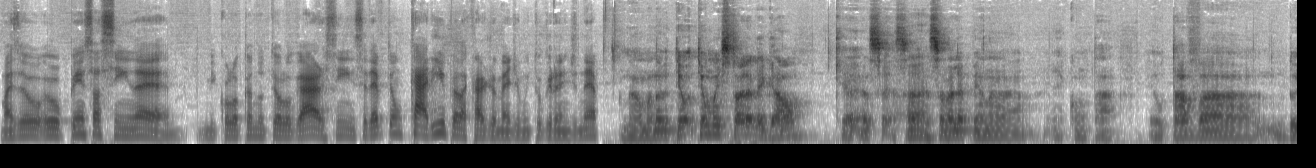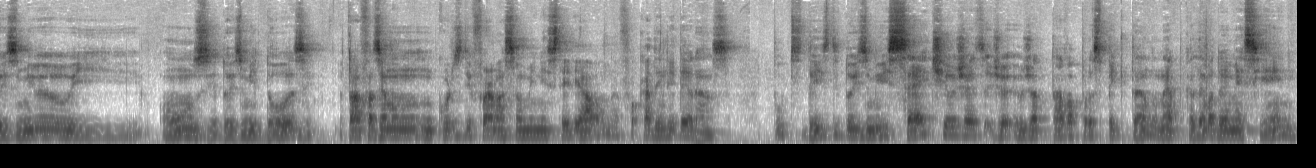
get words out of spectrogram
Mas eu, eu penso assim, né? Me colocando no teu lugar, assim, você deve ter um carinho pela cardiomédia muito grande, né? Não, mano, tem, tem uma história legal, que é essa, essa, Ah. essa vale a pena é, contar. Eu tava em 2011, 2012, eu tava fazendo um, um curso de formação ministerial né, focado em liderança. Putz, desde 2007 eu já, já, eu já tava prospectando, na época, lembra do MSN?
